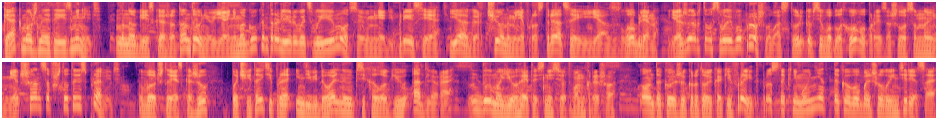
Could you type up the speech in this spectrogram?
Как можно это изменить? Многие скажут, Антонио, я не могу контролировать свои эмоции, у меня депрессия, я огорчен, у меня фрустрация, я озлоблен, я жертва своего прошлого, столько всего плохого произошло со мной, нет шансов что-то исправить. Вот что я скажу, Почитайте про индивидуальную психологию Адлера. Думаю, это снесет вам крышу. Он такой же крутой, как и Фрейд, просто к нему нет такого большого интереса.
